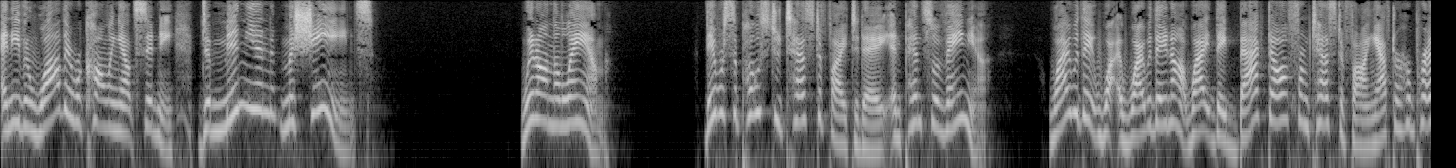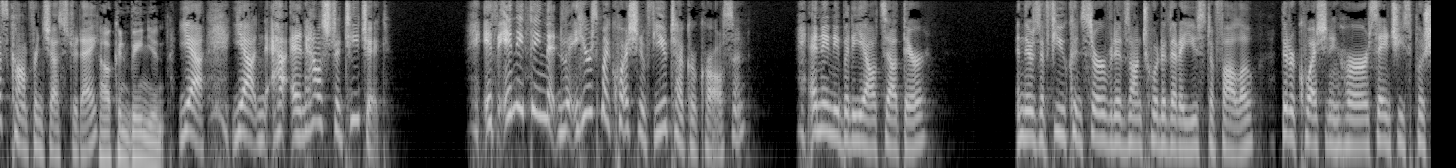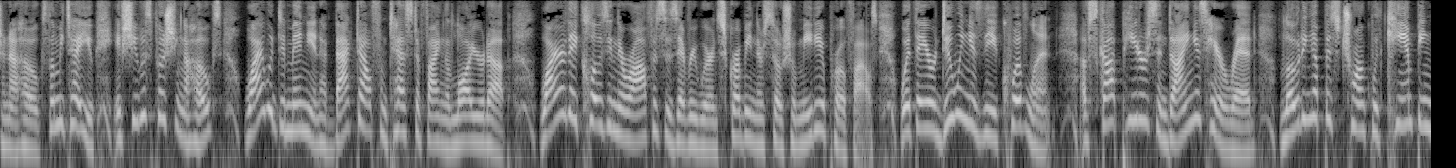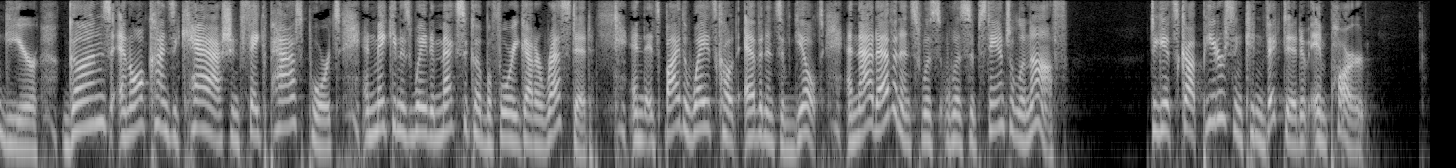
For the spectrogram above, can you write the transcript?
And even while they were calling out Sidney, Dominion machines went on the lam. They were supposed to testify today in Pennsylvania. Why would they? Why, why would they not? Why they backed off from testifying after her press conference yesterday? How convenient. Yeah, yeah, and how, and how strategic. If anything, that here's my question for you, Tucker Carlson, and anybody else out there. And there's a few conservatives on Twitter that I used to follow that are questioning her, saying she's pushing a hoax. Let me tell you, if she was pushing a hoax, why would Dominion have backed out from testifying and lawyered up? Why are they closing their offices everywhere and scrubbing their social media profiles? What they are doing is the equivalent of Scott Peterson dyeing his hair red, loading up his trunk with camping gear, guns, and all kinds of cash and fake passports, and making his way to Mexico before he got arrested. And it's, by the way, it's called evidence of guilt. And that evidence was, was substantial enough to get Scott Peterson convicted in part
